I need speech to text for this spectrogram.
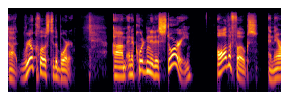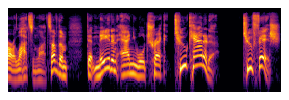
uh, real close to the border. Um, and according to this story, all the folks, and there are lots and lots of them, that made an annual trek to Canada to fish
